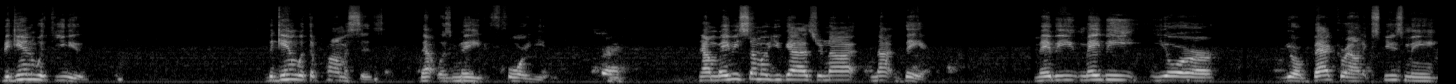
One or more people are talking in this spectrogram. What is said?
Begin with you. Begin with the promises. that was made for you. Right. Now maybe some of you guys are not not there. Maybe maybe your your background, excuse me,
